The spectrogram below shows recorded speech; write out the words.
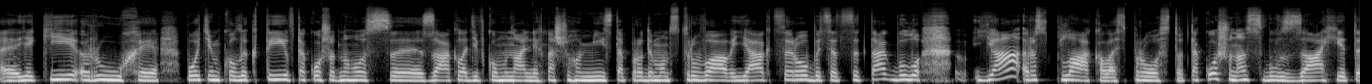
е, які рухи. Потім колектив також одного з е, закладів комунальних нашого міста продемонстрував, як це робиться. Це так було. Я розплакалась просто. Також у нас був захід.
